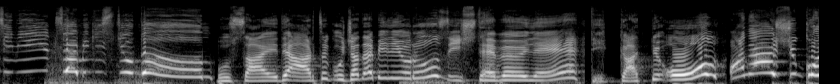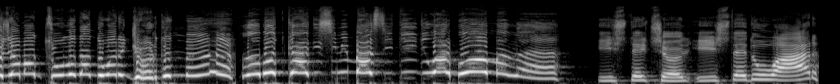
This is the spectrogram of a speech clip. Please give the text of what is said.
seviyeye yükselmek istiyordum. Bu sayede artık uçabiliyoruz. İşte böyle. Dikkatli ol. Ana şu kocaman tuğladan duvarı gördün mü? Robot kardeşimin bahsettiği duvar bu olmalı. İşte çöl, işte duvar.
